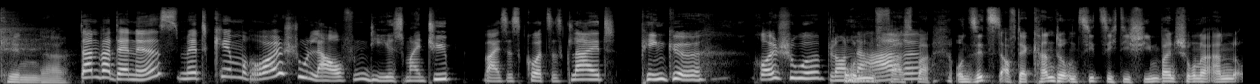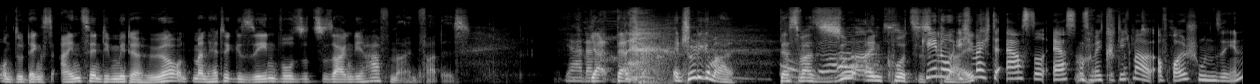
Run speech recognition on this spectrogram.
Kinder. Dann war Dennis mit Kim Rollschuh laufen. Die ist mein Typ. Weißes kurzes Kleid, pinke Rollschuhe, blonde Unfassbar. Haare. Und sitzt auf der Kante und zieht sich die Schienbeinschoner an und du denkst ein Zentimeter höher und man hätte gesehen, wo sozusagen die Hafeneinfahrt ist. Ja, dann Ja, das, entschuldige mal. Das war so ein kurzes Keno, Kleid. ich möchte erst erstens möchte ich dich mal auf Rollschuhen sehen.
